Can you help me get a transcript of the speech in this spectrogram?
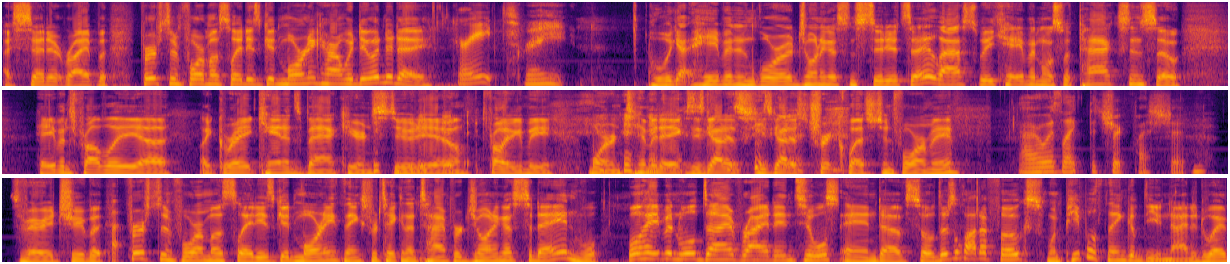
I said it right. But first and foremost, ladies, good morning. How are we doing today? Great. Great. Well, we got Haven and Lora joining us in studio today. Last week, Haven was with Paxton, so Haven's probably uh, like great. Canon's back here in studio. it's probably gonna be more intimidating because he's got his he's got his trick question for me. I always like the trick question. It's very true. But first and foremost, ladies, good morning. Thanks for taking the time for joining us today. And we'll, well Haven, we'll dive right into it. And uh, so there's a lot of folks, when people think of the United Way,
